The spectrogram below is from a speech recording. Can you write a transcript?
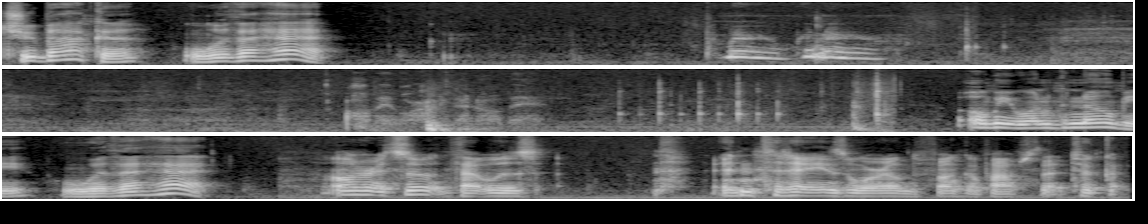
Chewbacca with a hat. Obi-Wan Kenobi. Obi-Wan Kenobi with a hat. Alright, so that was in today's world Funko Pops that took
